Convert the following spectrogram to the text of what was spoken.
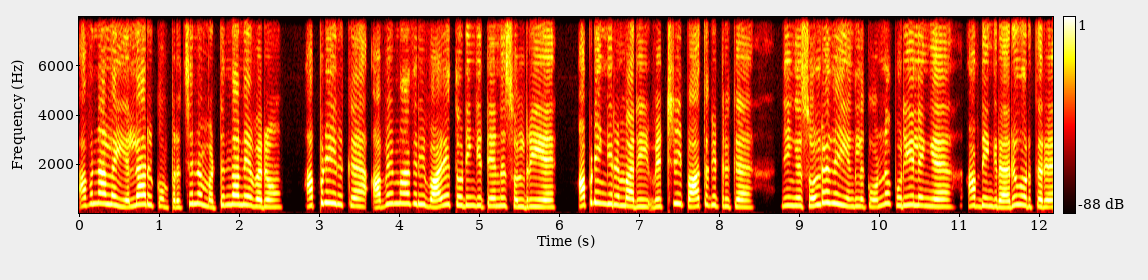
அவனால எல்லாருக்கும் பிரச்சனை மட்டும்தானே வரும்? அப்படி இருக்க அவன் மாதிரி வாழத் தொடங்கிட்டேன்னு சொல்றியே அப்படிங்கிற மாதிரி வெற்றி பாத்துக்கிட்டு இருக்க நீங்க சொல்றது எங்களுக்கு ஒன்னும் புரியலைங்க அப்படிங்கிறாரு ஒருத்தர்.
